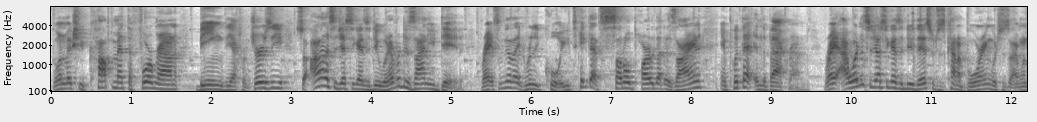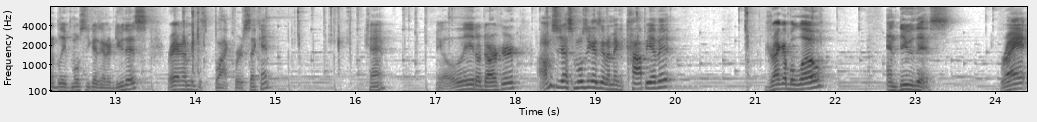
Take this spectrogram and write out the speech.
you want to make sure you complement the foreground being the actual jersey. So I'm to suggest you guys to do whatever design you did, right? Something like really cool. You take that subtle part of that design and put that in the background, right? I wouldn't suggest you guys to do this, which is kind of boring, which is, I'm to believe most of you guys are to do this, right? I'm to make this black for a second. Okay. Make it a little darker. I'm gonna suggest most of you guys gonna make a copy of it, drag it below, and do this, right?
